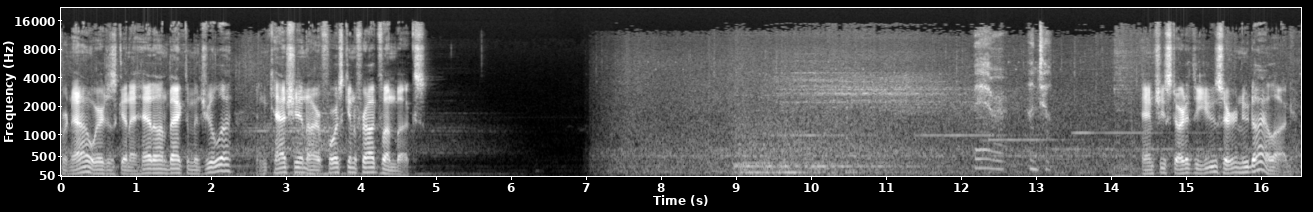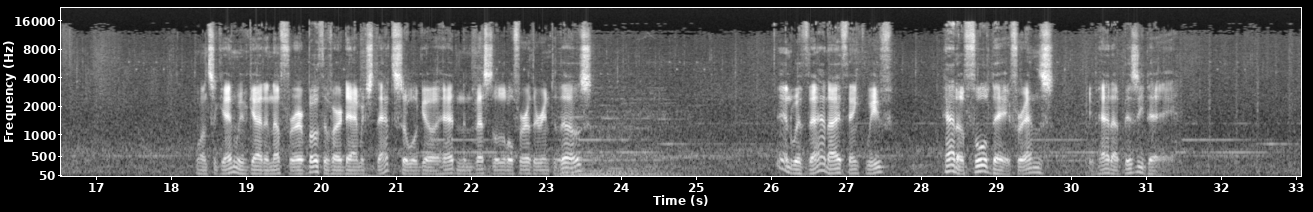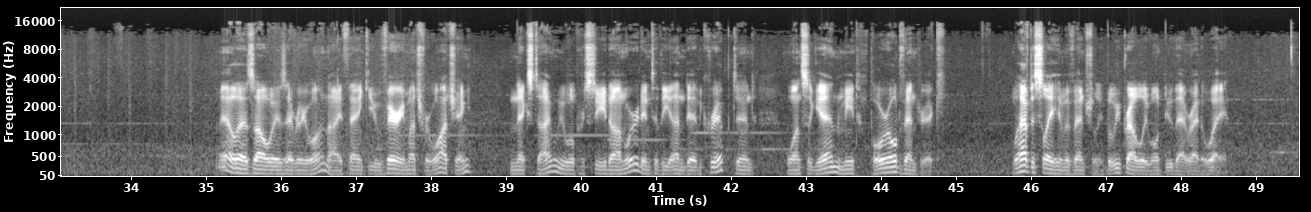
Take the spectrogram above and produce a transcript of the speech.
For now, we're just gonna head on back to Majula and cash in our foreskin frog fun bucks. There until And she started to use her new dialogue. Once again, we've got enough for our, both of our damage stats, so we'll go ahead and invest a little further into those. And with that, I think we've had a full day, friends. We've had a busy day. Well, as always, everyone, I thank you very much for watching. Next time, we will proceed onward into the Undead Crypt and once again meet poor old Vendrick. We'll have to slay him eventually, but we probably won't do that right away.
